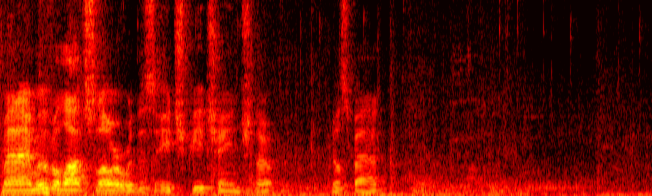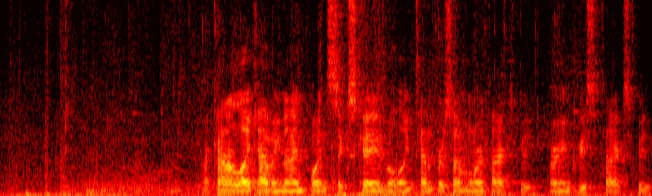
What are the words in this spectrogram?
Man, I move a lot slower with this HP change, though. Feels bad. Kind of like having 9.6k, but like 10% more attack speed, or increased attack speed.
